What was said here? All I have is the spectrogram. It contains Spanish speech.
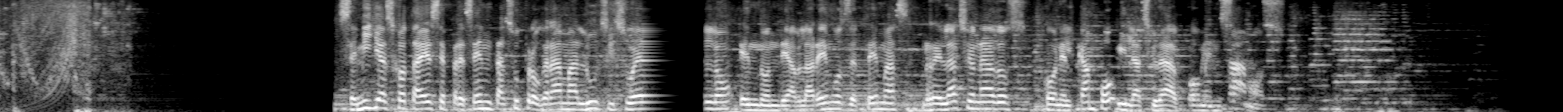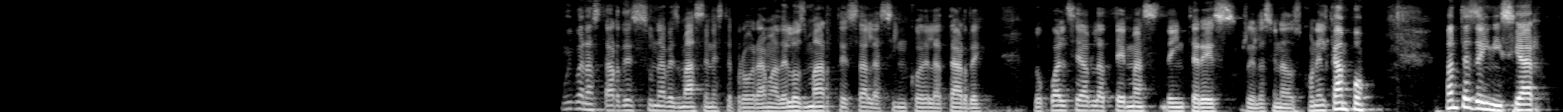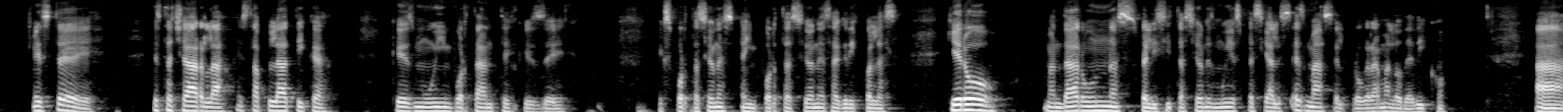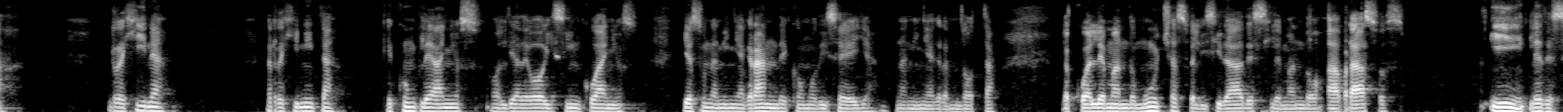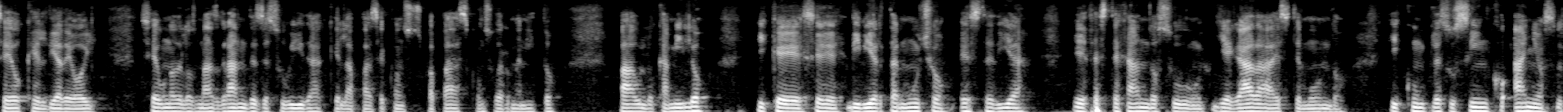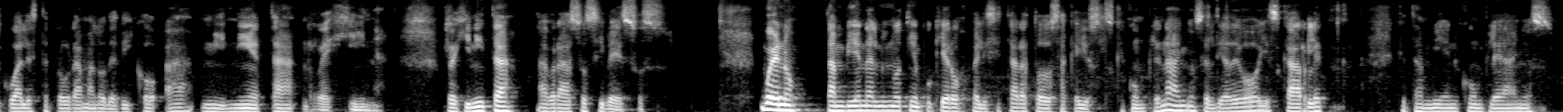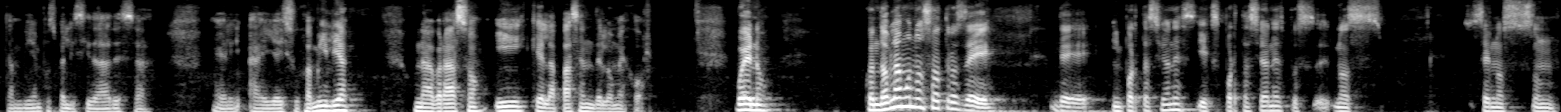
Semillas JS presenta su programa Luz y Suelo, en donde hablaremos de temas relacionados con el campo y la ciudad. Comenzamos. Muy buenas tardes, una vez más en este programa de los martes a las 5 de la tarde, lo cual se habla temas de interés relacionados con el campo. Antes de iniciar este, esta charla, esta plática, que es muy importante, que es de exportaciones e importaciones agrícolas, quiero mandar unas felicitaciones muy especiales. Es más, el programa lo dedico a Regina, a Reginita que cumple años, o el día de hoy, cinco años, y es una niña grande, como dice ella, una niña grandota, la cual le mando muchas felicidades, le mando abrazos y le deseo que el día de hoy sea uno de los más grandes de su vida, que la pase con sus papás, con su hermanito Paulo Camilo, y que se diviertan mucho este día eh, festejando su llegada a este mundo y cumple sus cinco años, el cual este programa lo dedico a mi nieta Regina. Reginita, abrazos y besos. Bueno, también al mismo tiempo quiero felicitar a todos aquellos que cumplen años el día de hoy. Scarlett, que también cumple años, también pues felicidades a, a ella y su familia. Un abrazo y que la pasen de lo mejor. Bueno, cuando hablamos nosotros de de importaciones y exportaciones, pues eh, nos, se nos um,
